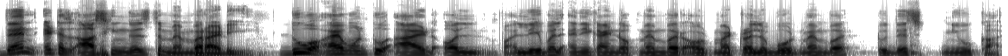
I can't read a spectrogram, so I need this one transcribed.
Then it is asking us the member ID. Do I want to add or label any kind of member or my Trello board member to this new card?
